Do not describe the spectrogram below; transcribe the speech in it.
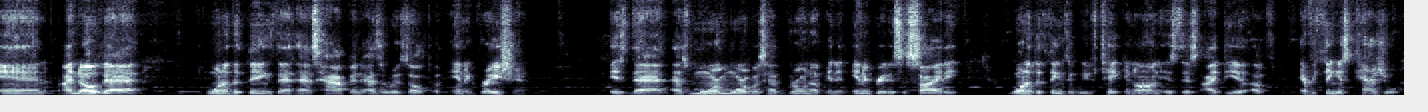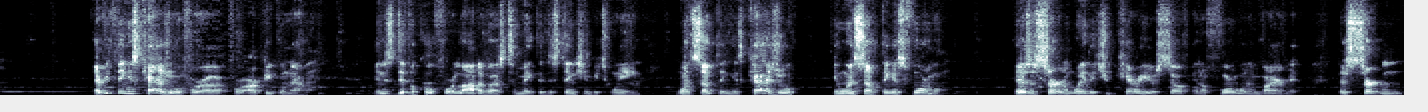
and I know that one of the things that has happened as a result of integration is that as more and more of us have grown up in an integrated society, one of the things that we've taken on is this idea of everything is casual. Everything is casual for uh, for our people now, and it's difficult for a lot of us to make the distinction between when something is casual and when something is formal. There's a certain way that you carry yourself in a formal environment. There's certain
